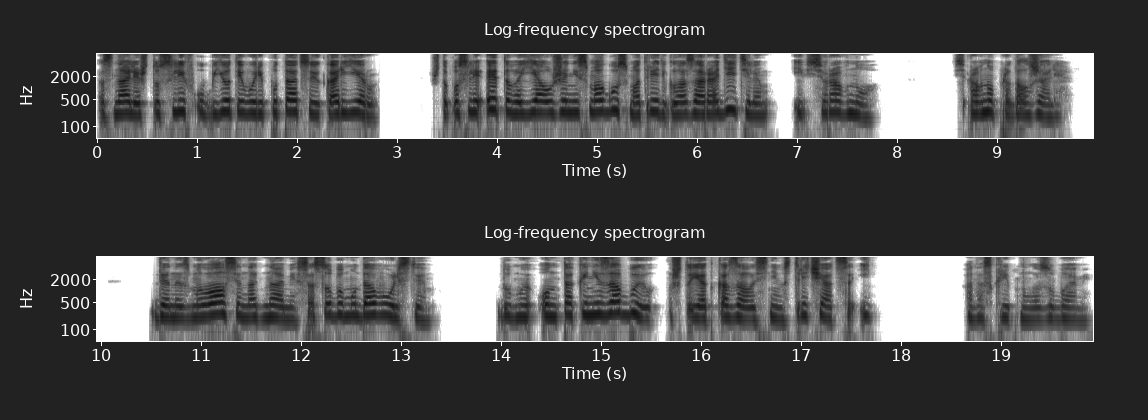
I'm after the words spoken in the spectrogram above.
Знали, что слив убьет его репутацию и карьеру, что после этого я уже не смогу смотреть в глаза родителям, и все равно, все равно продолжали. Дэн измывался над нами с особым удовольствием. Думаю, он так и не забыл, что я отказалась с ним встречаться, и она скрипнула зубами.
